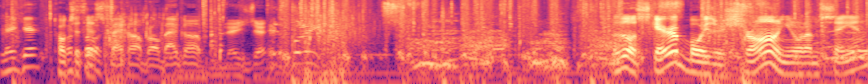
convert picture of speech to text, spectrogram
Lejje. Back up, bro. Back up. Those little scarab boys are strong. You know what I'm saying?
